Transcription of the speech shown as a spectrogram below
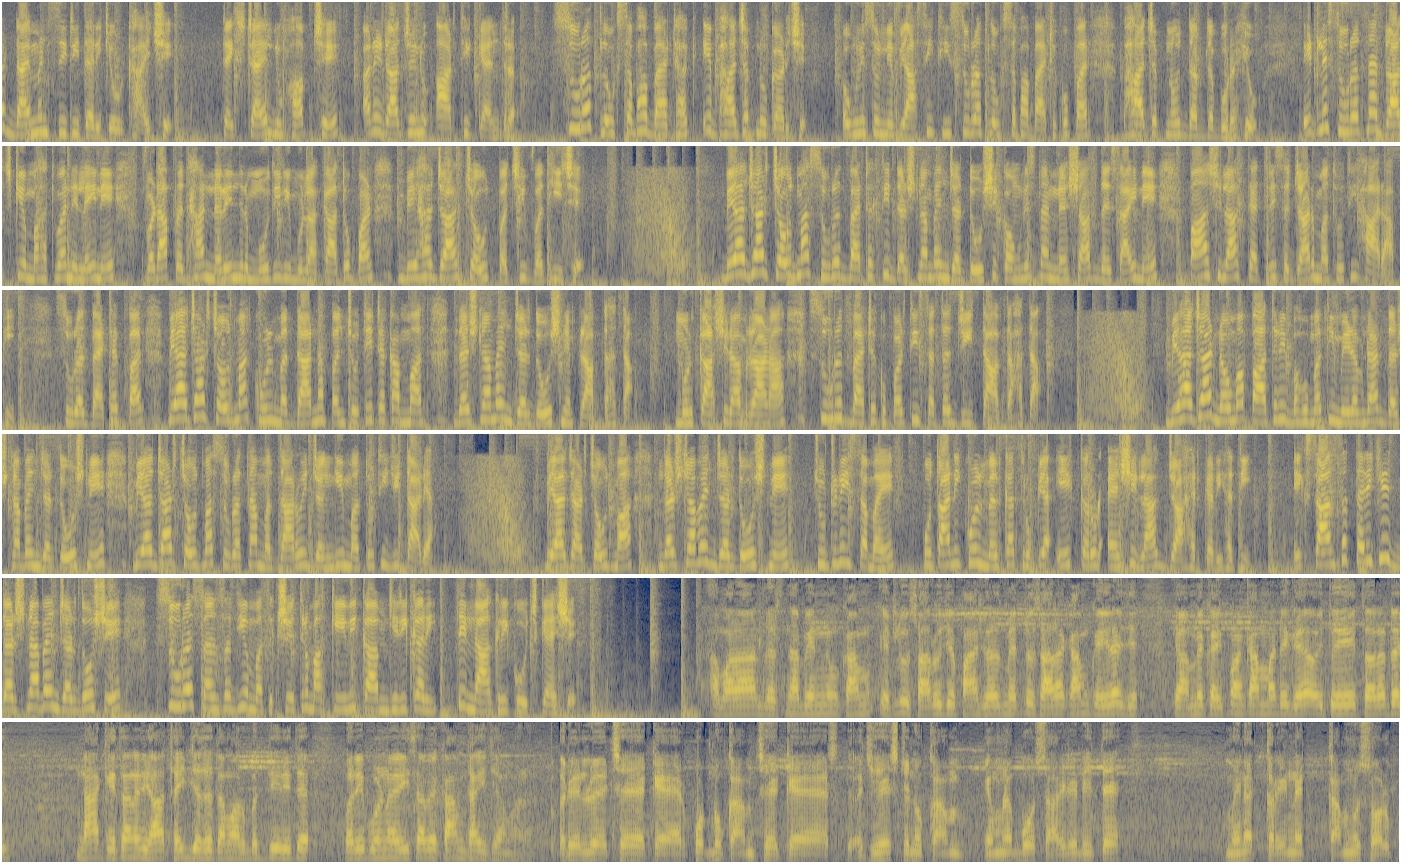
Surat diamond city તરીકે ઓળખાય છે. ટેક્સટાઇલનું હબ છે અને રાજ્યનું આર્થિક કેન્દ્ર. સુરત લોકસભા બેઠક એ ભાજપનો ગઢ છે. ઓગણીસો નેવ્યાસીથી સુરત લોકસભા બેઠક ઉપર ભાજપનો દબદબો રહ્યો. એટલે સુરતના રાજકીય મહત્વને લઈને વડાપ્રધાન નરેન્દ્ર મોદીની મુલાકાતો પણ બે હજાર ચૌદ પછી વધી છે. બે હજાર ચૌદમાં સુરત બેઠકથી દર્શનાબેન જરદોશી કોંગ્રેસના નિશાદ દેસાઈને પાંચ લાખ તેત્રીસ હજાર મતોથી હાર આપી. સુરત બેઠક પર બે હજાર ચૌદમાં કુલ મતદારના પંચોતેર ટકા મત દર્શનાબેન જરદોશને પ્રાપ્ત હતા. મૂળ કાશીરામ રાણા સુરત બેઠક ઉપરથી સતત જીતતા આવતા હતા. બે હજાર નવમાં પાતળી બહુમતી મેળવનાર દર્શનાબેન જરદોશને બે હજાર ચૌદમાં સુરતના મતદારોએ જંગી મતોથી જીતાડ્યા. બે હજાર ચૌદમાં દર્શનાબેન જરદોશને ચૂંટણી સમયે પોતાની કુલ મિલકત રૂપિયા એક કરોડ એંશી લાખ જાહેર કરી હતી. એક સાંસદ તરીકે દર્શનાબેન જરદોશે સુરત સંસદીય મતક્ષેત્રમાં કેવી કામગીરી કરી તે નાગરિકો જ કહેશે. અમારા દર્શનાબેનનું કામ એટલું સારું છે પાંચ વર્ષમાં એટલું સારા કામ કરી રહ્યા છે કે અમે કંઈ પણ કામ માટે ગયા હોય તો એ તરત જ ના કહેતા નથી હા થઈ જ જશે તમારું. બધી રીતે પરિપૂર્ણ હિસાબે કામ થાય છે અમારા. રેલવે છે કે એરપોર્ટનું કામ છે કે જીએસટીનું કામ એમણે બહુ સારી રીતે મહેનત કરીને કામનું સોલ્વ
